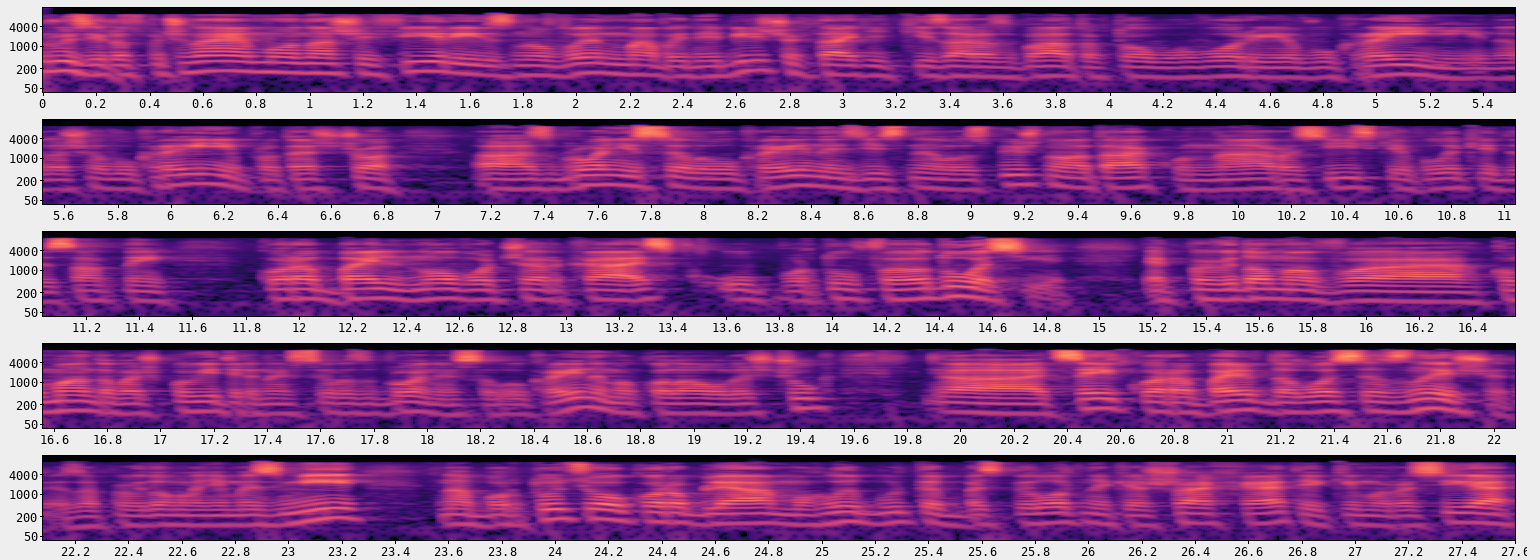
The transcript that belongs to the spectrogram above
Друзі, розпочинаємо наш ефір із новин, мабуть, найбільших, так які зараз багато хто обговорює в Україні і не лише в Україні, про те, що збройні сили України здійснили успішну атаку на російський великий десантний корабель Новочеркаськ у порту Феодосії. Як повідомив командувач повітряних сил збройних сил України Микола Олещук, цей корабель вдалося знищити. За повідомленнями змі на борту цього корабля могли бути безпілотники шахет, якими Росія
